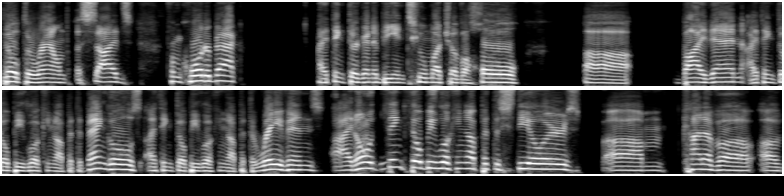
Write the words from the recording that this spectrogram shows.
built around asides from quarterback. I think they're going to be in too much of a hole uh, by then, I think they'll be looking up at the Bengals. I think they'll be looking up at the Ravens. I don't think they'll be looking up at the Steelers. Um, kind of a, a,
